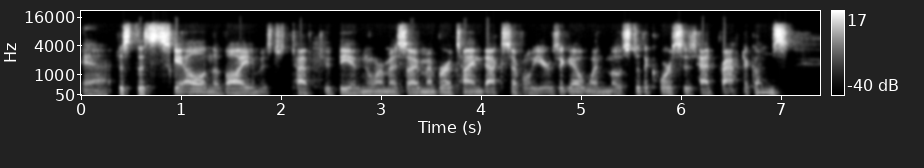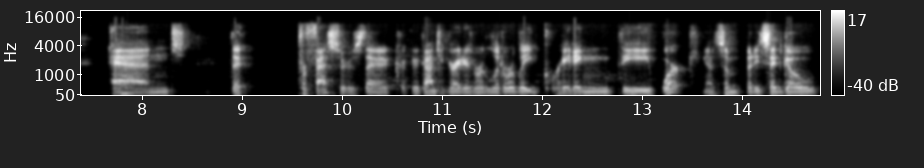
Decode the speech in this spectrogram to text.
Yeah, just the scale and the volume is just have to be enormous. I remember a time back several years ago when most of the courses had practicums, and the professors, the content creators were literally grading the work. You know, somebody said, go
